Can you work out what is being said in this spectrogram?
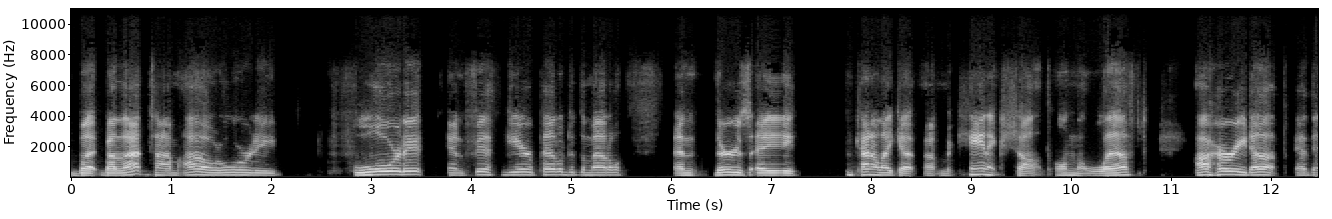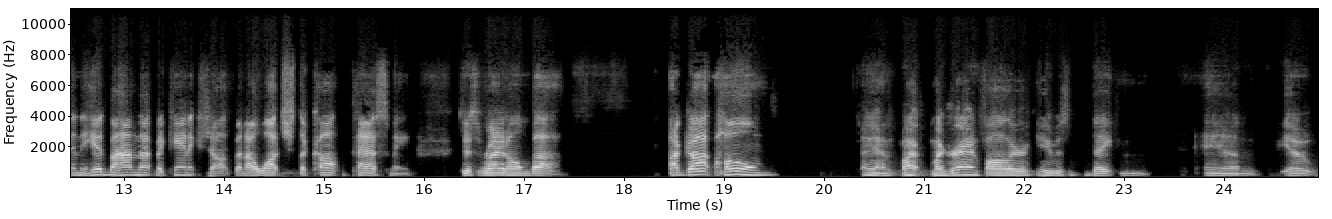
but by that time I already floored it in fifth gear, pedal to the metal, and there's a kind of like a, a mechanic shop on the left I hurried up and then hid behind that mechanic shop and I watched the cop pass me just right on by. I got home and my, my grandfather, he was dating and, you know,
